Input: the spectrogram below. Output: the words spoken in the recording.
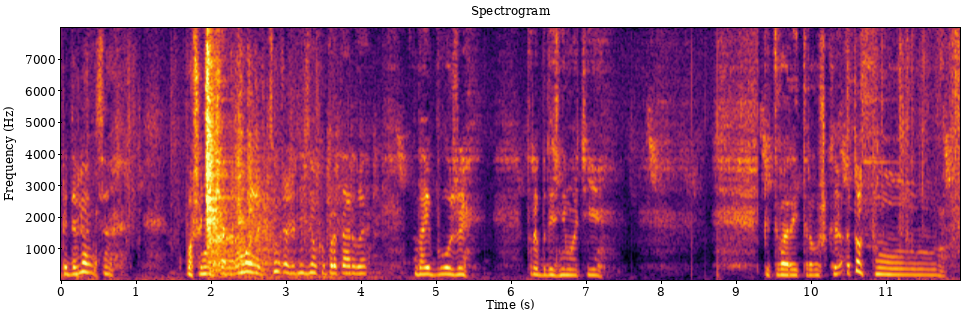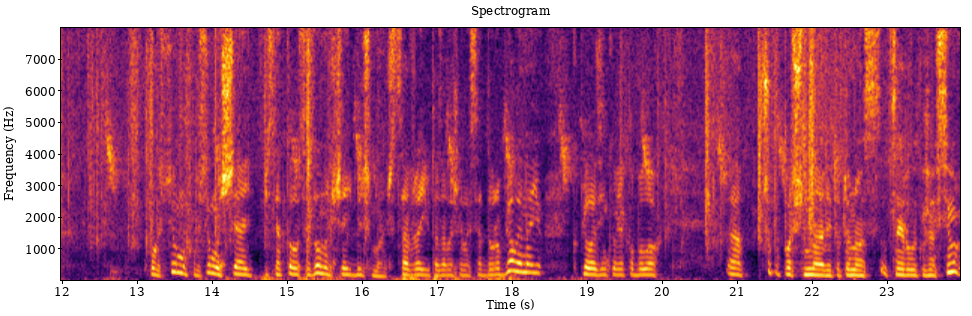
Піддивляємося. Поршень ще нормальний. Цю вже железяку протерли. Дай Боже. Треба буде знімати її. Підварити трошки. А так по, по всьому, по всьому ще після того сезону ще й більш-менш. Це вже юта залишилася доробляли нею. Купляла зінько, яко було. Е, Що по поршневі? Тут у нас цей ролик вже все.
